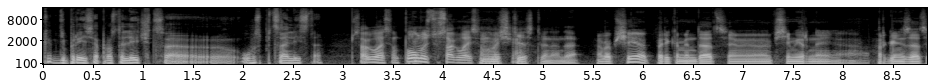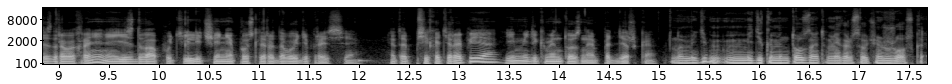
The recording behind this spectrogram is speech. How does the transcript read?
как депрессия, просто лечится э, у специалиста. Согласен, полностью согласен вообще. Естественно, да. Вообще, по рекомендациям Всемирной э, организации здравоохранения, есть два пути лечения после родовой депрессии. Это психотерапия и медикаментозная поддержка. Но меди- медикаментозно это, мне кажется, очень жестко.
